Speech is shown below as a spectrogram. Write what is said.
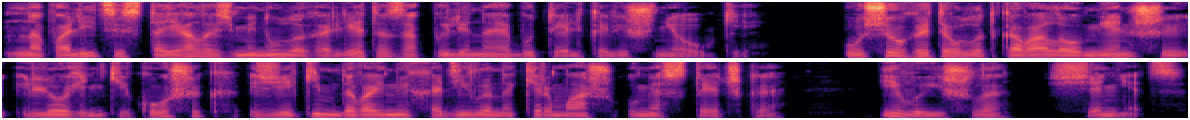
На паліцы стаяла з мінулага лета запыленая бутэлька вішнёўкі. Усё гэта ўладкавала ў меншы лёгенькі кошык, з якім да вайны хадзіла на кірмаш у мястэчка і выйшла сянец.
